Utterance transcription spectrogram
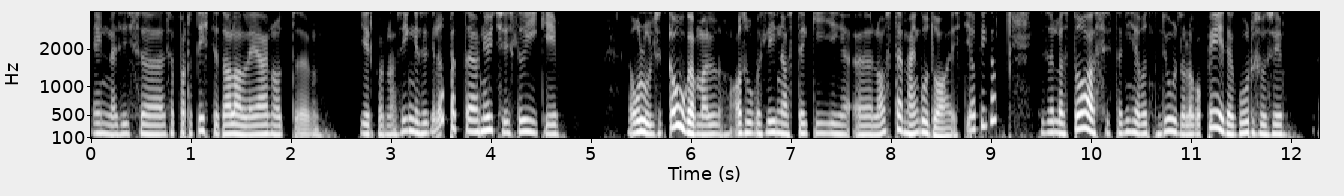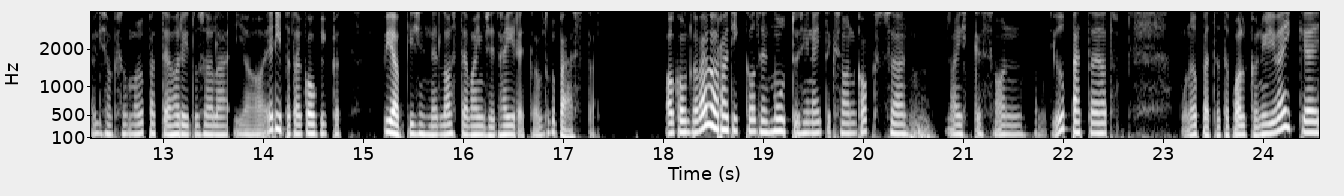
enne siis äh, separatistide alale jäänud piirkonnas inglise keele õpetaja, nüüd siis lõigi oluliselt kaugemal asuvas linnas tegi äh, laste mängutoa Eesti abiga ja selles toas siis ta on ise võtnud juurde logopeediakursusi lisaks oma õpetajaharidusele ja eripedagoogikat, püüabki siis neid laste vaimseid häireid ka natuke päästa. aga on ka väga radikaalseid muutusi, näiteks on kaks äh, naist, kes on samuti õpetajad, kuna õpetajate palk on üliväike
